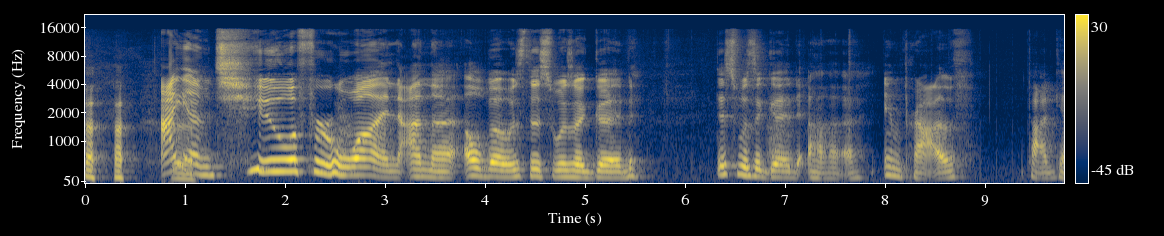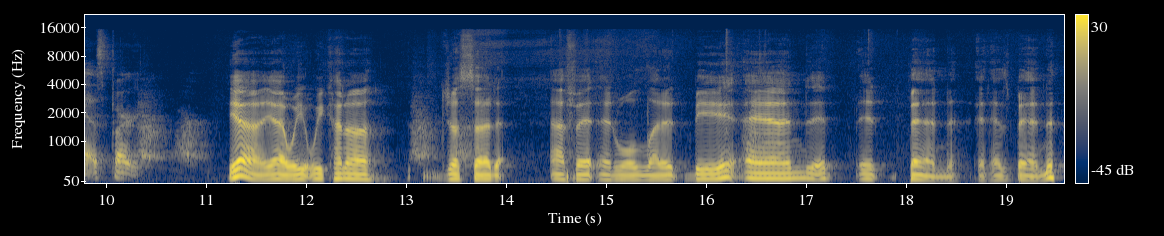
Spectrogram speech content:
Ah. I am two for one on the elbows. This was a good. This was a good uh, improv podcast part. Yeah, yeah. We we kind of just said "f it" and we'll let it be, and it it been it has been.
